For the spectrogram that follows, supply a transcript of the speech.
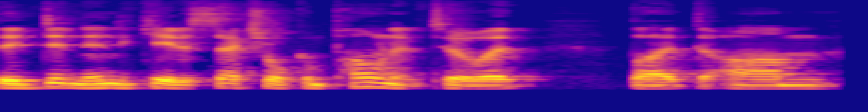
they didn't indicate a sexual component to it but um,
